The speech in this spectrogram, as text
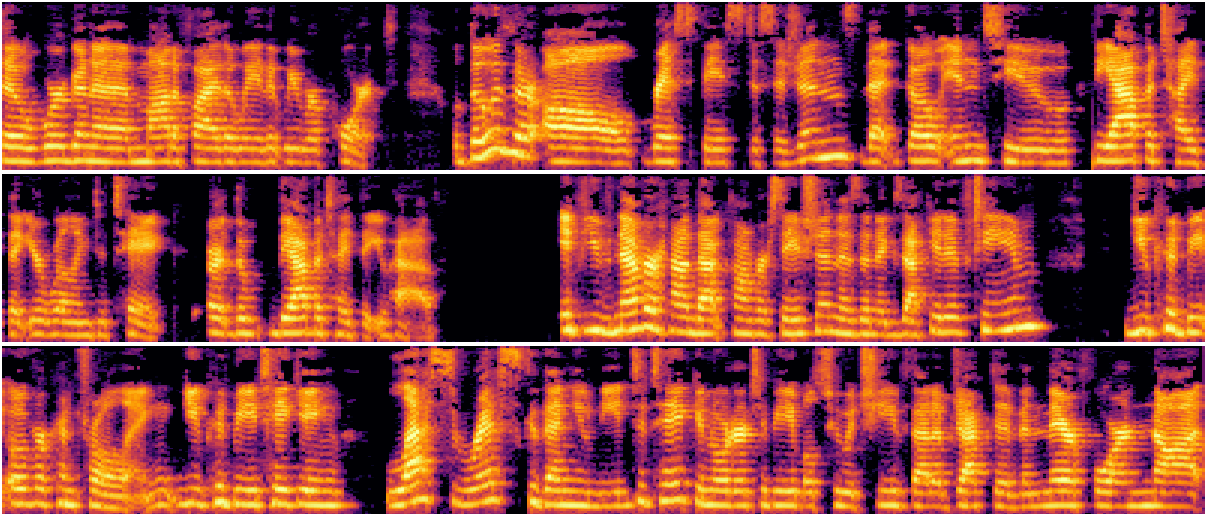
So we're going to modify the way that we report. Well, those are all risk based decisions that go into the appetite that you're willing to take or the, the appetite that you have. If you've never had that conversation as an executive team, you could be over controlling. You could be taking less risk than you need to take in order to be able to achieve that objective and therefore not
